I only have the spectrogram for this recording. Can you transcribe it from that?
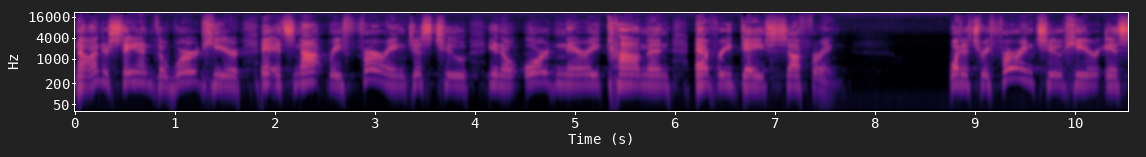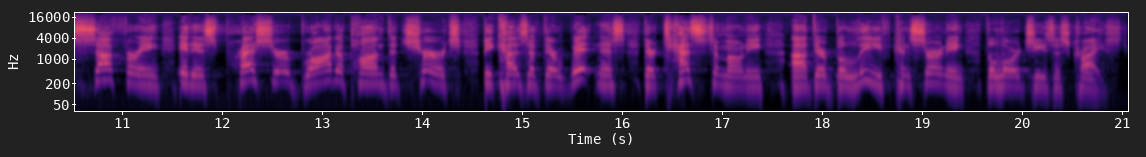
Now understand the word here, it's not referring just to, you know, ordinary, common, everyday suffering. What it's referring to here is suffering. It is pressure brought upon the church because of their witness, their testimony, uh, their belief concerning the Lord Jesus Christ.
